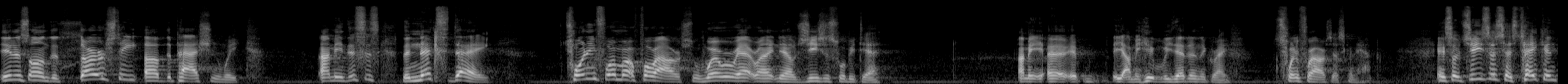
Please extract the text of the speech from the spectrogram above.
It is on the Thursday of the Passion Week. I mean, this is the next day, 24 hours from where we're at right now, Jesus will be dead. I mean, uh, it, I mean, he will be dead in the grave. 24 hours that's going to happen. And so Jesus has taken,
